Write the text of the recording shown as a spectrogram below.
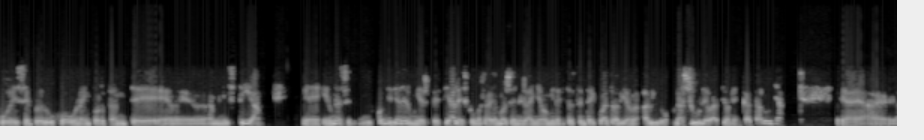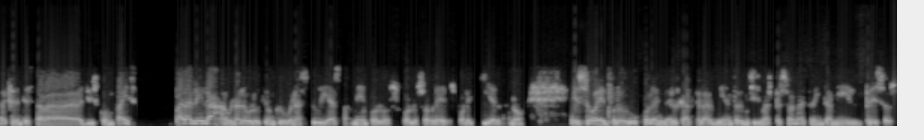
pues se produjo una importante eh, amnistía eh, en unas condiciones muy especiales. Como sabemos, en el año 1934 había habido una sublevación en Cataluña. al frente estaba Lluís Companys, paralela a una revolución que hubo en Asturias también por los por los obreros, por la izquierda, ¿no? Eso eh, produjo el, el carcelamiento de muchísimas personas, 30.000 presos,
